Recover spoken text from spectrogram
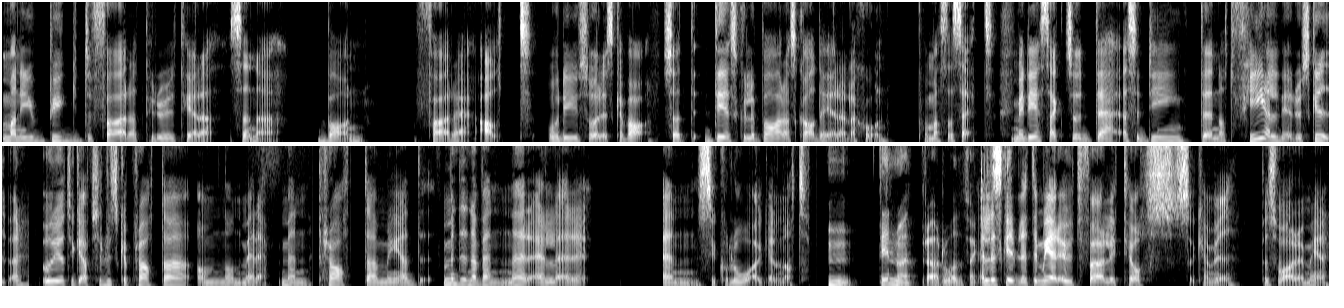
man är ju byggd för att prioritera sina barn före allt. Och det är ju så det ska vara. Så att det skulle bara skada er relation på massa sätt. Med det sagt så det, alltså det är inte nåt fel det du skriver. Och jag tycker absolut du ska prata om någon med det. Men prata med, med dina vänner eller en psykolog eller nåt. Mm, det är nog ett bra råd faktiskt. Eller skriv lite mer utförligt till oss så kan vi besvara det mer.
